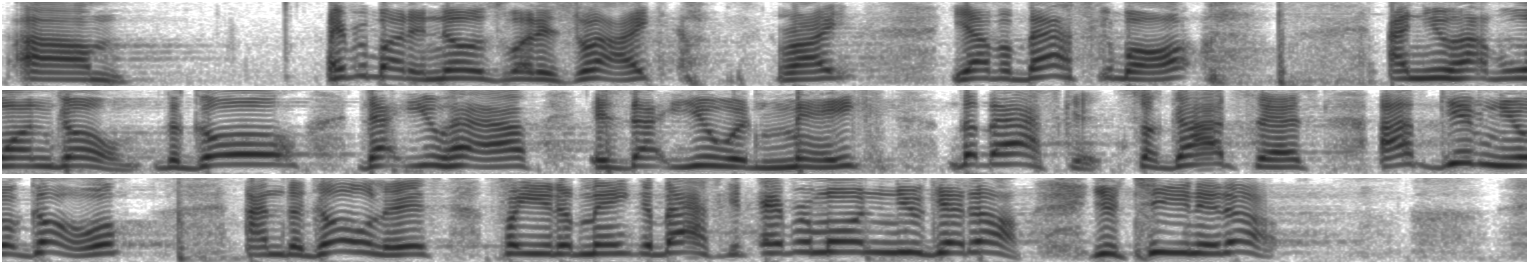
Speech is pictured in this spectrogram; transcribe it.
Um, everybody knows what it's like, right? You have a basketball and you have one goal. The goal that you have is that you would make the basket. So God says, I've given you a goal, and the goal is for you to make the basket. Every morning you get up, you're teeing it up.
